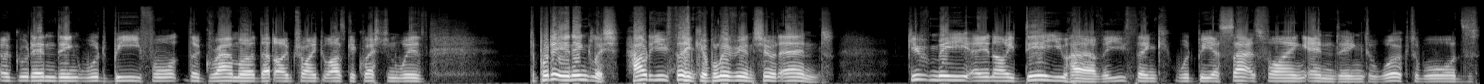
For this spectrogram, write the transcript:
a good ending would be for the grammar that I'm trying to ask a question with? To put it in English, how do you think Oblivion should end? Give me an idea you have that you think would be a satisfying ending to work towards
